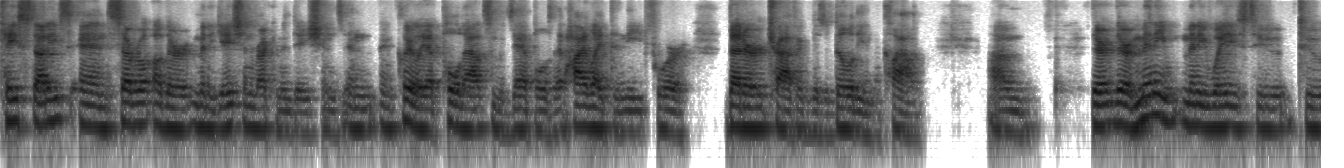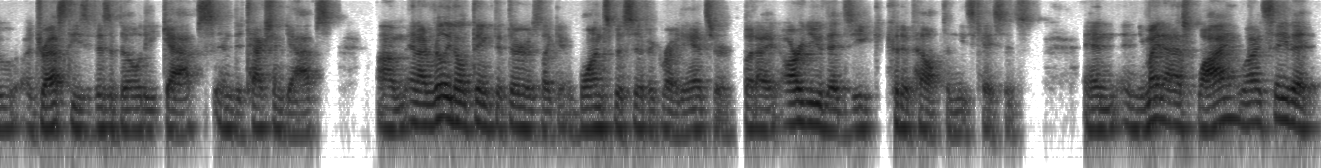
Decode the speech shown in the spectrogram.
case studies and several other mitigation recommendations. And, and clearly I've pulled out some examples that highlight the need for better traffic visibility in the cloud. Um, there, there are many, many ways to, to address these visibility gaps and detection gaps. Um, and I really don't think that there is like one specific right answer, but I argue that Zeek could have helped in these cases. And, and you might ask why? Well, I'd say that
